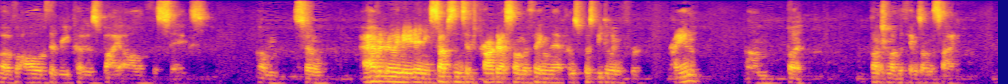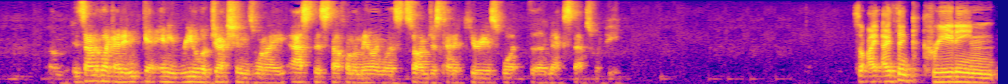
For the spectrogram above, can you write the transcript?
of all of the repos by all of the SIGs. Um, so I haven't really made any substantive progress on the thing that I'm supposed to be doing for Brian, um, but a bunch of other things on the side. Um, it sounded like I didn't get any real objections when I asked this stuff on the mailing list, so I'm just kind of curious what the next steps would be. So I, I think creating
